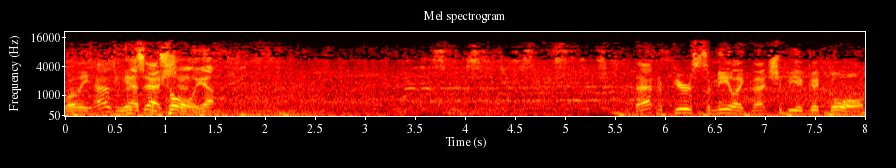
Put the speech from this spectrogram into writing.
Well, he has He has control, yeah. That appears to me like that should be a good goal.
